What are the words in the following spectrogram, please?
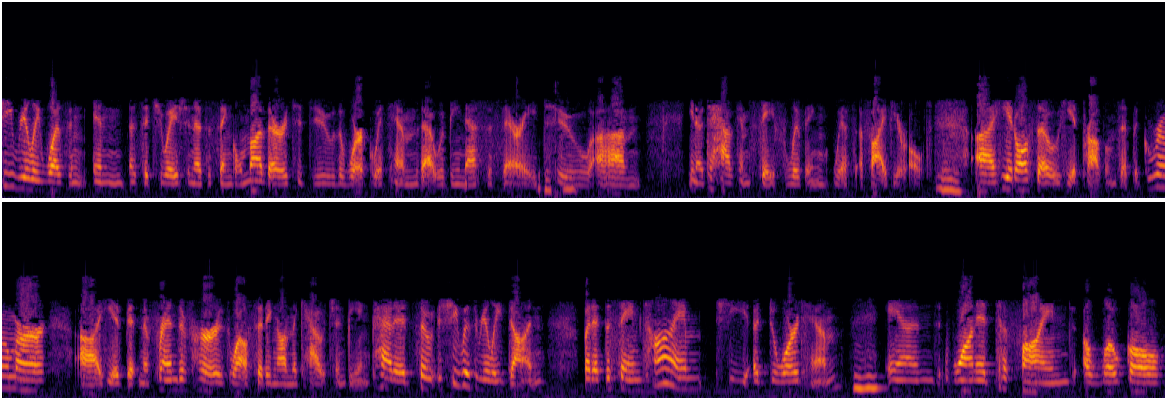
she really wasn't in a situation as a single mother to do the work with him that would be necessary to um you know to have him safe living with a 5-year-old Mm. uh, he had also he had problems at the groomer. Uh, he had bitten a friend of hers while sitting on the couch and being petted. So she was really done. But at the same time, she adored him Mhm. and wanted to find a local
